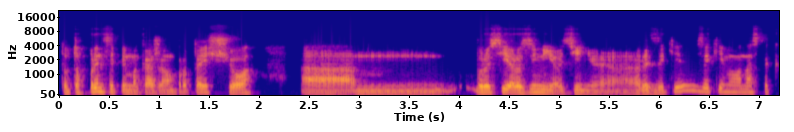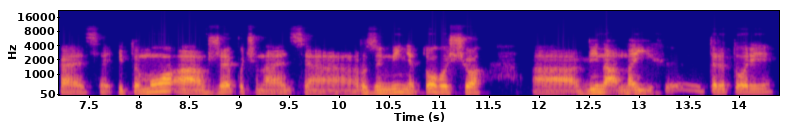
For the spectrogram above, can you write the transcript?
Тобто, в принципі, ми кажемо про те, що а, Росія розуміє, оцінює ризики, з якими вона стикається, і тому а, вже починається розуміння того, що а, війна на їх території.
